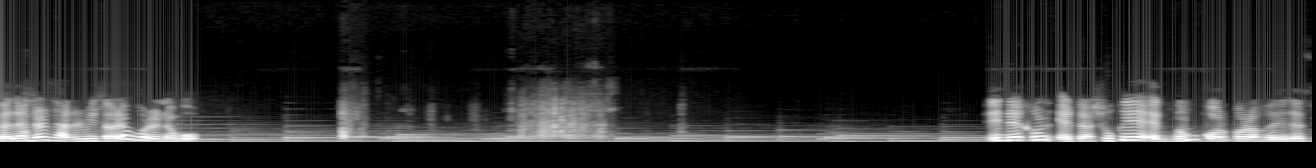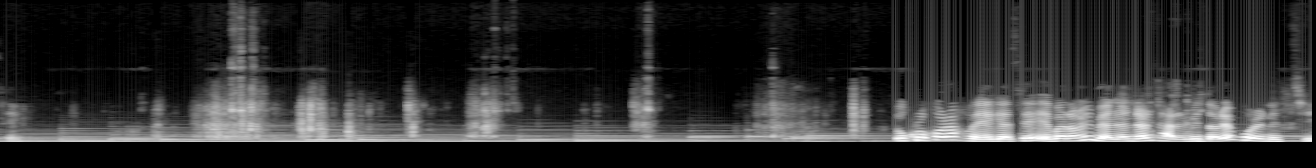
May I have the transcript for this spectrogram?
ব্যালেন্ডার ঝাড়ের ভিতরে ভরে নেব। এই দেখুন, এটা শুকিয়ে একদম করকরা হয়ে গেছে। টুকরো করা হয়ে গেছে, এবার আমি ব্যালেন্ডার ঝাড়ের ভিতরে ভরে নিচ্ছি।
